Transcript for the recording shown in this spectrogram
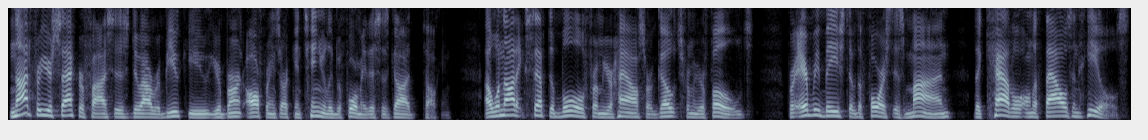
Not for your sacrifices do I rebuke you, your burnt offerings are continually before me. This is God talking. I will not accept a bull from your house or goats from your folds, for every beast of the forest is mine, the cattle on a thousand hills.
